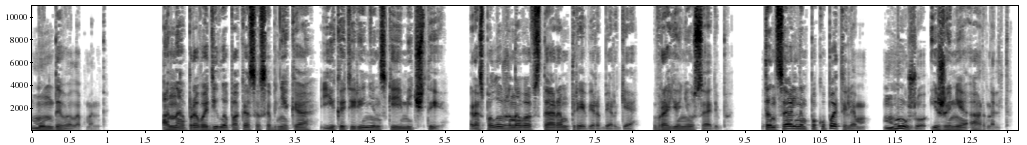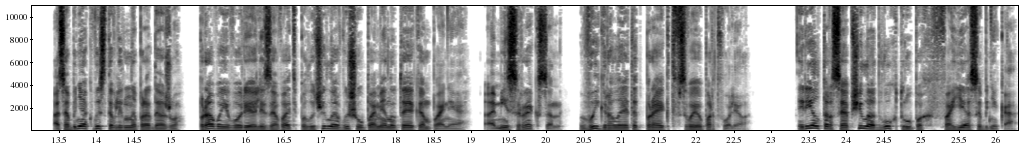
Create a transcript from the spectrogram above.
Moon Development. Она проводила показ особняка «Екатерининские мечты», расположенного в старом Треверберге, в районе усадеб. Потенциальным покупателям – мужу и жене Арнольд. Особняк выставлен на продажу, Право его реализовать получила вышеупомянутая компания, а мисс Рексон выиграла этот проект в свое портфолио. Риэлтор сообщил о двух трупах в фойе особняка.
